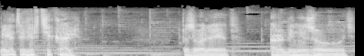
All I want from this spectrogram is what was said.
И эта вертикаль позволяет организовывать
